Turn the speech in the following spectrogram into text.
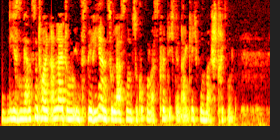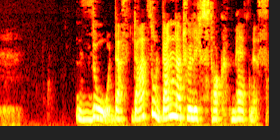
diesen ganzen tollen Anleitungen inspirieren zu lassen und zu gucken, was könnte ich denn eigentlich wohl mal stricken. So, das dazu dann natürlich Stock Madness.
